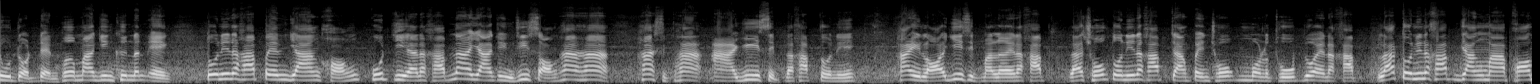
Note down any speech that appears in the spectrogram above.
ดูโดดเด่นเพิ่มมากยิ่งขึ้นนั่นเอง ตัวนี้นะครับเป็นยางของกูดเยียนะครับ หน้ายางจะอยู่ที่ 255 55 R20 นะครับตัวนี้ให้ 120 มาเลยนะครับ และโชคตัวนี้นะครับยังเป็นโชคโมโนทูบด้วยนะครับ และตัวนี้นะครับยังมาพร้อม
